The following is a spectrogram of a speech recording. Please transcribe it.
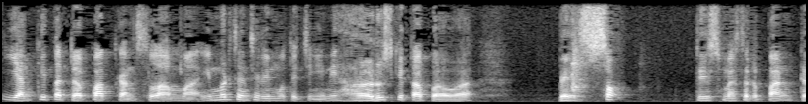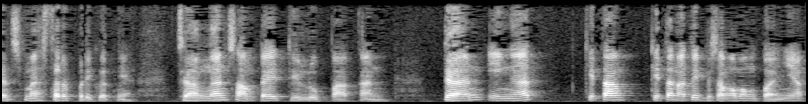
yang kita dapatkan selama emergency remote teaching ini harus kita bawa besok di semester depan dan semester berikutnya. Jangan sampai dilupakan. Dan ingat, kita kita nanti bisa ngomong banyak.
